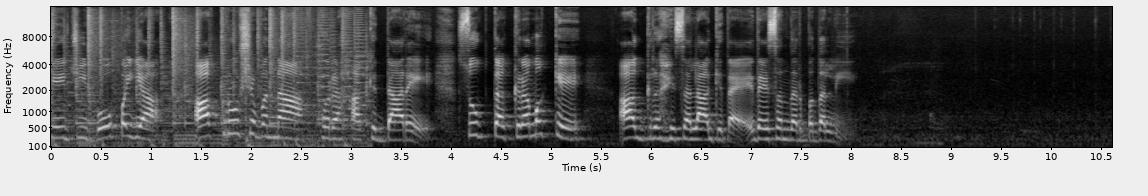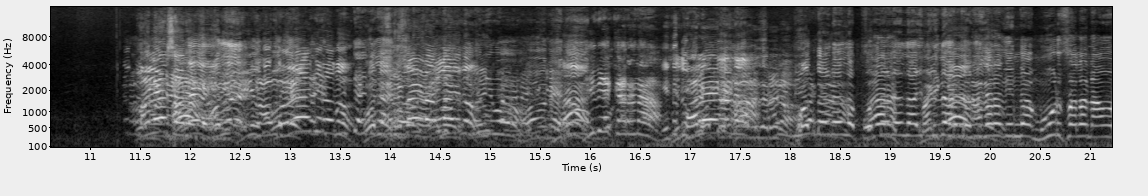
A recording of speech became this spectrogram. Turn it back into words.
ಕೆಜಿ ಬೋಪಯ್ಯ ಆಕ್ರೋಶವನ್ನ ಹೊರಹಾಕಿದ್ದಾರೆ. ಸೂಕ್ತ ಕ್ರಮಕ್ಕೆ ಆಗ್ರಹಿಸಲಾಗಿದೆ ಇದೇ ಸಂದರ್ಭದಲ್ಲಿ. ನಗರದಿಂದ ಮೂರು ಸಲ ನಾವು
